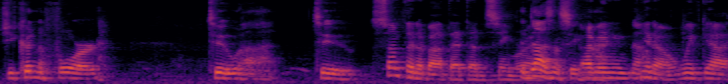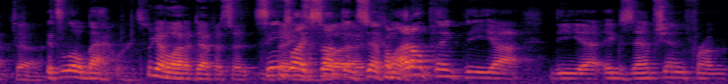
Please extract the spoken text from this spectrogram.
She couldn't afford to uh, to. Something about that doesn't seem right. It doesn't seem I right, mean, no. you know, we've got uh, It's a little backwards. we got a lot of deficit. Seems things, like something simple. I don't think the uh, the uh, exemption from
